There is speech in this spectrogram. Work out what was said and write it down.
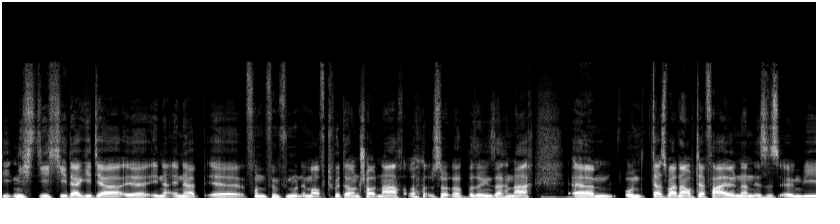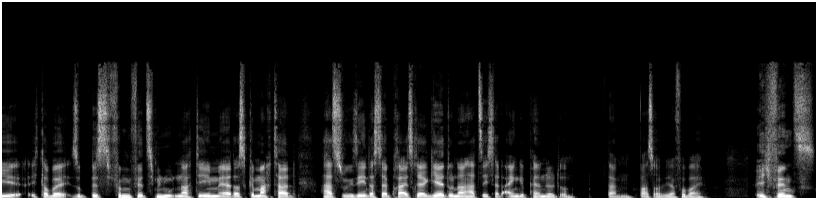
die, nicht, nicht jeder geht ja äh, innerhalb äh, von fünf Minuten immer auf Twitter und schaut nach, schaut noch bei solchen Sachen nach. Ähm, und das war dann auch der Fall. Und dann ist es irgendwie, ich glaube, so bis 45 Minuten nachdem er das gemacht hat, hast du gesehen, dass der Preis reagiert und dann hat sich halt eingependelt und dann war es auch wieder vorbei. Ich finde es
